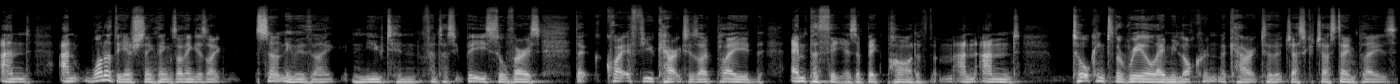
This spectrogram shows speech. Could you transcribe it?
And and one of the interesting things I think is like certainly with like Newton, Fantastic Beasts, or various that quite a few characters I've played, empathy is a big part of them. And and talking to the real Amy Loughren, the character that Jessica Chastain plays,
